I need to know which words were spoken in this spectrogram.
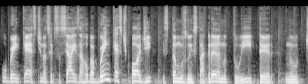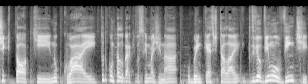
o Braincast nas redes sociais, arroba BraincastPod. Estamos no Instagram, no Twitter, no TikTok, no Quai, tudo quanto é lugar que você imaginar, o Braincast tá lá. Inclusive, eu vi um ouvinte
